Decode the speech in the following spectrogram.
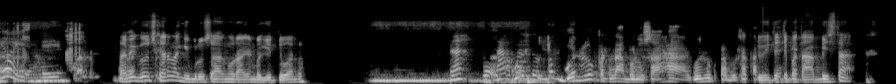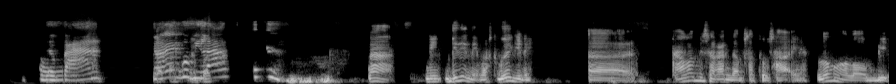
Iya, iya. Tapi gue sekarang lagi berusaha ngurangin begituan. Nah, kenapa tuh? Gue dulu pernah berusaha, gue dulu pernah berusaha tapi Duitnya cepet habis tak? Tuh kan? Makanya gue bilang, Nah, nih, gini nih, mas gue gini. Eh, kalau misalkan dalam satu usaha ya, lo ngelobi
